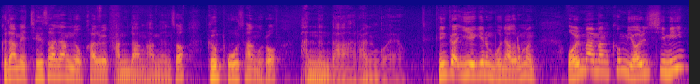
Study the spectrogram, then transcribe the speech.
그 다음에 제사장 역할을 감당하면서 그 보상으로 받는다라는 거예요. 그러니까 이 얘기는 뭐냐 그러면 얼마만큼 열심히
